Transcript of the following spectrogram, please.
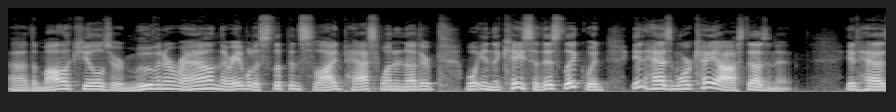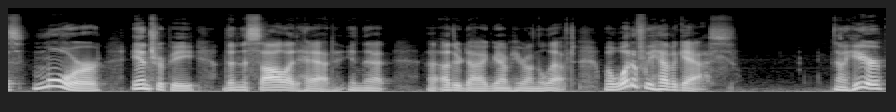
Uh, the molecules are moving around. They're able to slip and slide past one another. Well, in the case of this liquid, it has more chaos, doesn't it? It has more entropy than the solid had in that uh, other diagram here on the left. Well, what if we have a gas? Now here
